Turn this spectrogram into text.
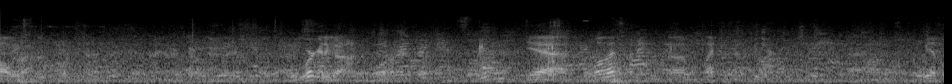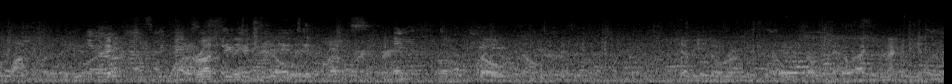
all run the 400. We're gonna go down to 400. Yeah. Well, that's I mean, um, Lexus is 200. So we have a lot more than they do. Right? For us, they can go they have a lot more experience. So you know, if it's a Chevy or sells a Cadillac, we're not gonna get the. We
